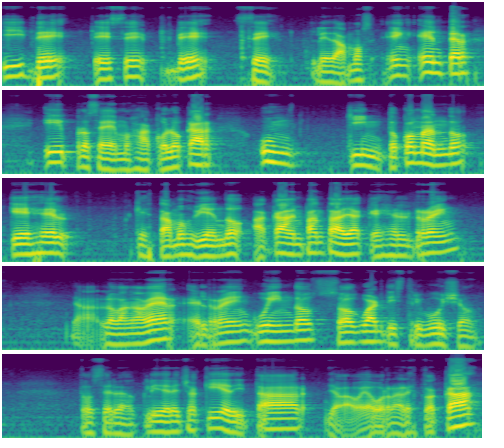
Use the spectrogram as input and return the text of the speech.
IDSBC. Le damos en Enter y procedemos a colocar un quinto comando que es el que estamos viendo acá en pantalla, que es el REN. Ya lo van a ver, el REN Windows Software Distribution. Entonces le doy clic derecho aquí, editar. Ya voy a borrar esto acá.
